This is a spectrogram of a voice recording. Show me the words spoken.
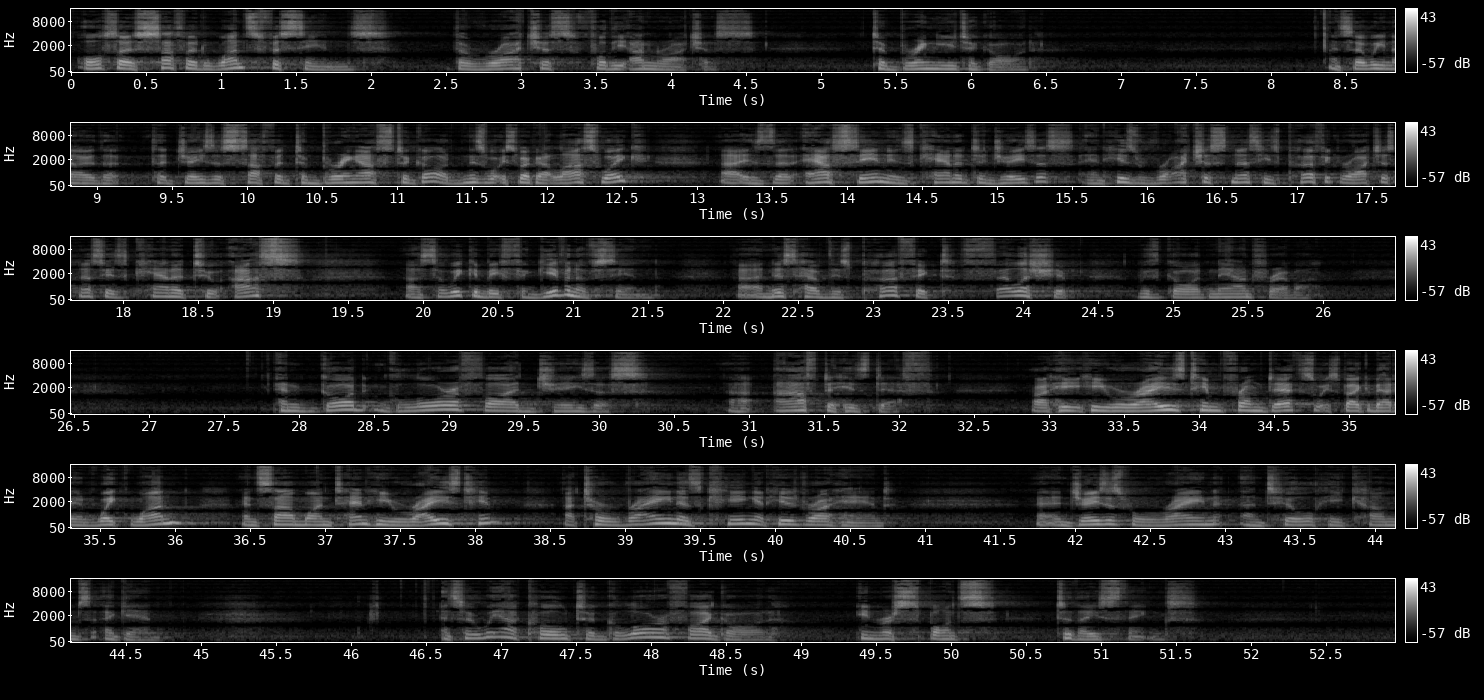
also suffered once for sins, the righteous for the unrighteous, to bring you to God. And so we know that, that Jesus suffered to bring us to God. And this is what we spoke about last week. Uh, is that our sin is counted to Jesus and his righteousness, his perfect righteousness, is counted to us uh, so we can be forgiven of sin uh, and just have this perfect fellowship with God now and forever. And God glorified Jesus uh, after his death. Right, he, he raised him from death, so we spoke about in week one and Psalm 110. He raised him uh, to reign as king at his right hand. And Jesus will reign until he comes again. And so we are called to glorify God in response to these things.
